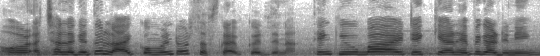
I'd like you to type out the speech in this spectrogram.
और अच्छा लगे तो लाइक कमेंट और सब्सक्राइब कर देना। Thank you bye take care happy gardening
